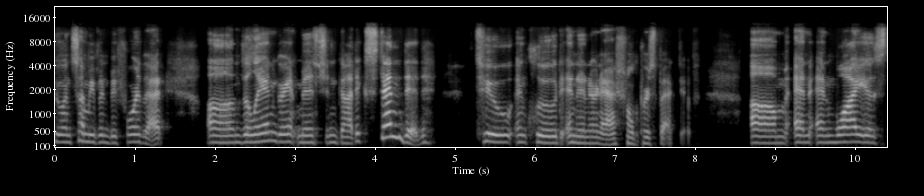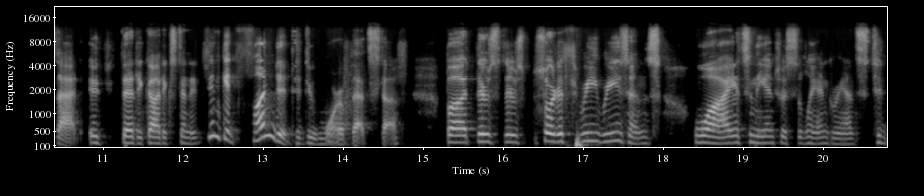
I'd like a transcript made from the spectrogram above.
II and some even before that, um, the land grant mission got extended to include an international perspective. Um, and, and why is that, it, that it got extended? It didn't get funded to do more of that stuff, but there's, there's sort of three reasons why it's in the interest of land grants to,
